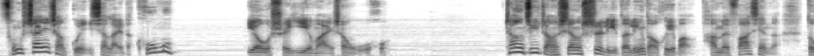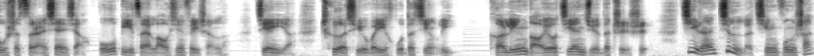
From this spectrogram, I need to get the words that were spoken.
从山上滚下来的枯木。又是一晚上无获。张局长向市里的领导汇报，他们发现呢都是自然现象，不必再劳心费神了。建议啊撤去围湖的警力。可领导又坚决的指示，既然进了清风山，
